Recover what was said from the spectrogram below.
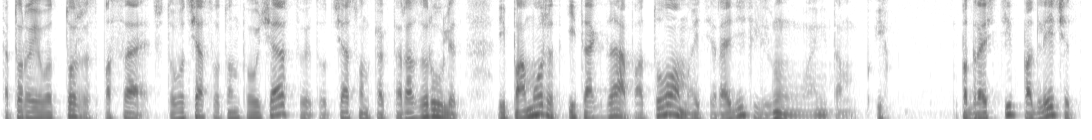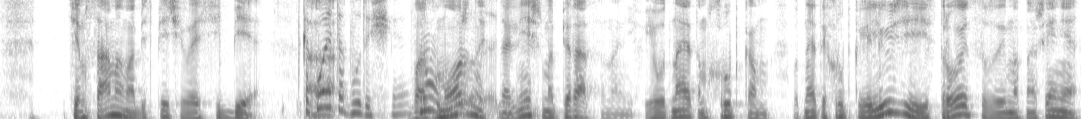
которая его тоже спасает, что вот сейчас вот он поучаствует, вот сейчас он как-то разрулит и поможет, и тогда потом эти родители, ну, они там их подрастит, подлечит, тем самым обеспечивая себе Какое-то а, будущее. возможность Ну, в дальнейшем опираться на них. И вот на этом хрупком, вот на этой хрупкой иллюзии и строятся взаимоотношения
